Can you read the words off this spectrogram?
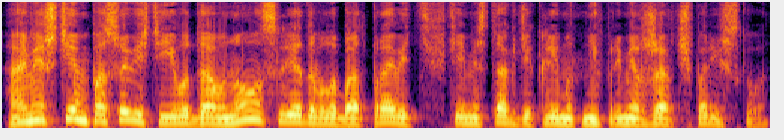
А меж тем, по совести, его давно следовало бы отправить в те места, где климат не в пример жарче парижского.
